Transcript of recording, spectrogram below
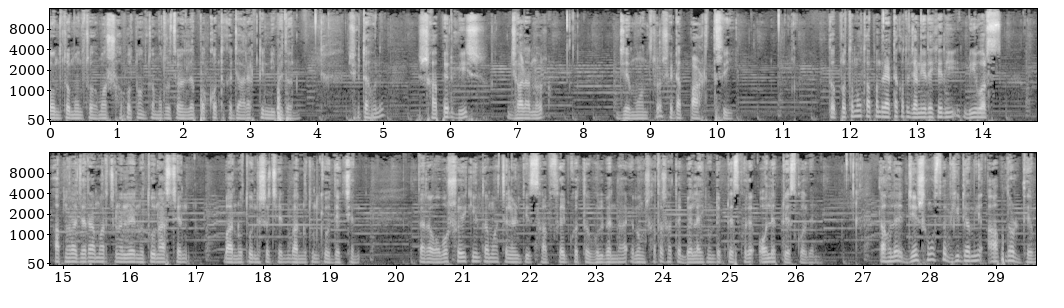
তন্ত্রমন্ত্র আমার সফল তন্ত্রমন্ত্র চ্যানেলের পক্ষ থেকে যে আরেকটি নিবেদন, সেটা হলো সাপের বিষ ঝাড়ানোর যে মন্ত্র, সেটা পার্ট থ্রি তো প্রথমত আপনাদের একটা কথা জানিয়ে রেখে দিই। ভিউয়ার্স আপনারা যারা আমার চ্যানেলে নতুন আসছেন বা নতুন এসেছেন বা নতুন কেউ দেখছেন, তারা অবশ্যই কিন্তু আমার চ্যানেলটি সাবস্ক্রাইব করতে ভুলবেন না এবং সাথে সাথে বেল আইকনটি প্রেস করে অলে প্রেস করবেন। তাহলে যে সমস্ত ভিডিও আমি আপলোড দেব,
